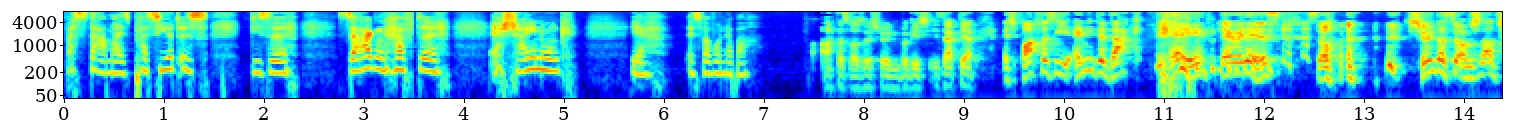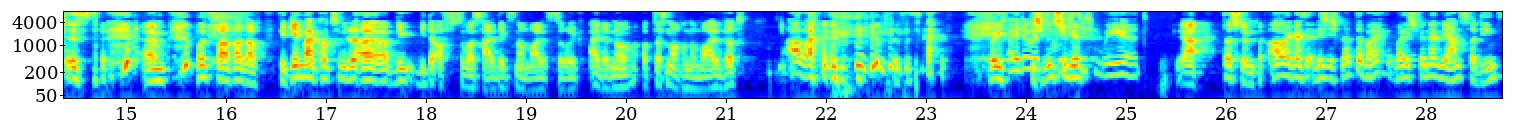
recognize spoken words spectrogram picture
was damals passiert ist. Diese sagenhafte Erscheinung. Ja, es war wunderbar. Ach, das war so schön, wirklich. Ich sagte ja, es sprach für Sie Annie the Duck. Hey, there it is. So, schön, dass du am Start bist. Ähm, und zwar, pass auf, wir gehen mal kurz wieder, äh, wieder auf sowas halbwegs Normales zurück. I don't know, ob das noch normal wird. Aber das ist wirklich, Heute ich wünsche mir, richtig weird. ja, das stimmt. Aber ganz ehrlich, ich bleib dabei, weil ich finde, wir haben es verdient.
